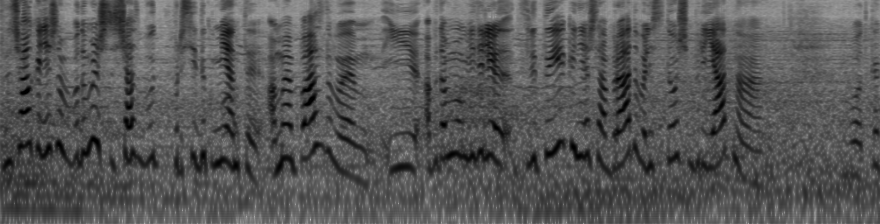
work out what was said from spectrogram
Сначала, конечно, мы подумали, что сейчас будут просить документы, а мы опаздываем. И, а потом мы увидели цветы, конечно, обрадовались, это очень приятно. Вот, как,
